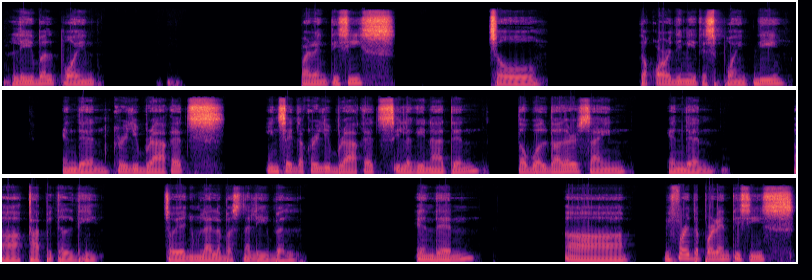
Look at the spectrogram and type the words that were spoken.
label point, parentheses. So the coordinate is point D. And then curly brackets. Inside the curly brackets, ilagay natin double dollar sign and then uh, capital D. So yan yung lalabas na label. And then, uh, before the parentheses,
